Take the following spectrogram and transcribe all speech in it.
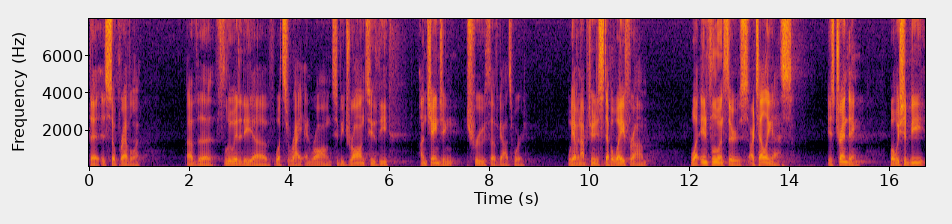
that is so prevalent of the fluidity of what's right and wrong, to be drawn to the unchanging truth of God's word. We have an opportunity to step away from what influencers are telling us is trending, what we should be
